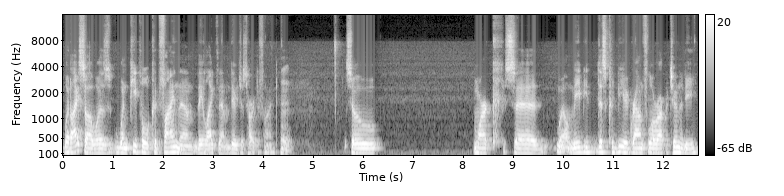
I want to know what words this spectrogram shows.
what I saw was when people could find them, they liked them. They were just hard to find. Hmm. So Mark said, "Well, maybe this could be a ground floor opportunity.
